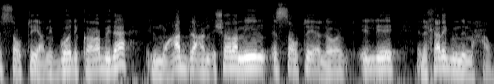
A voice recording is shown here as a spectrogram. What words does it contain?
الصوتية. يعني الجهد الكهربي ده المعبر عن الإشارة مين؟ الصوتية اللي هو اللي اللي خارج من المحول.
